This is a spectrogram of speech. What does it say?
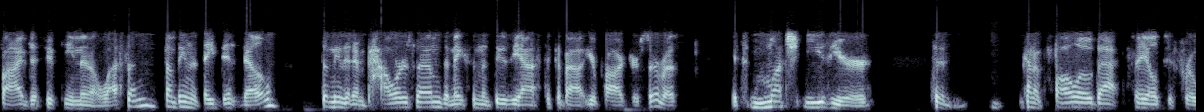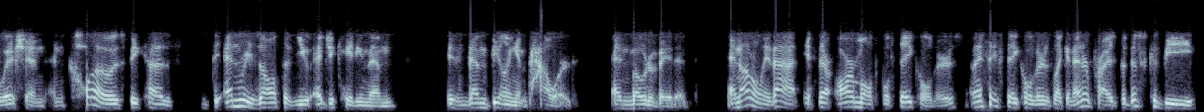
five to 15 minute lesson, something that they didn't know, something that empowers them, that makes them enthusiastic about your product or service, it's much easier to kind of follow that sale to fruition and close because the end result of you educating them is them feeling empowered and motivated. And not only that, if there are multiple stakeholders, and I say stakeholders like an enterprise, but this could be,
